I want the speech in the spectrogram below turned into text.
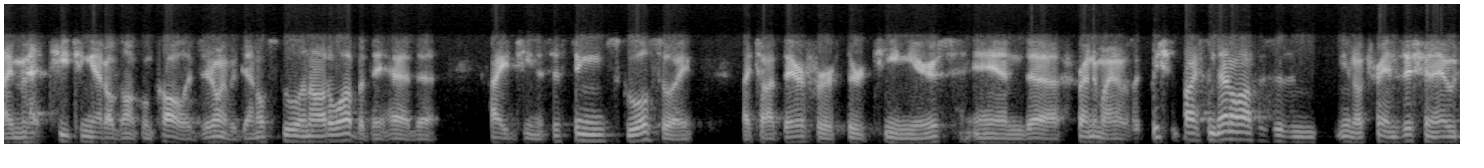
I met teaching at Algonquin College. They don't have a dental school in Ottawa, but they had a hygiene assisting school. So I, I taught there for 13 years. And uh, a friend of mine, I was like, we should buy some dental offices and, you know, transition out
